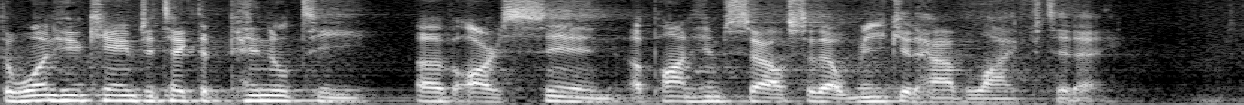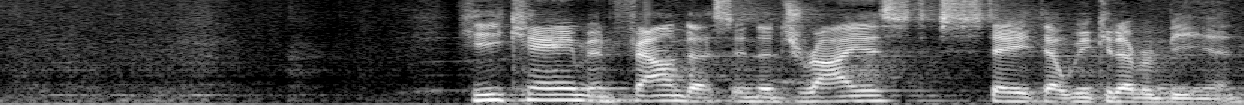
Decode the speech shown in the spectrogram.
the one who came to take the penalty of our sin upon himself so that we could have life today. He came and found us in the driest state that we could ever be in.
